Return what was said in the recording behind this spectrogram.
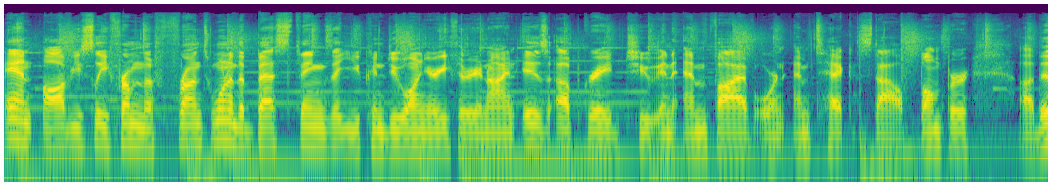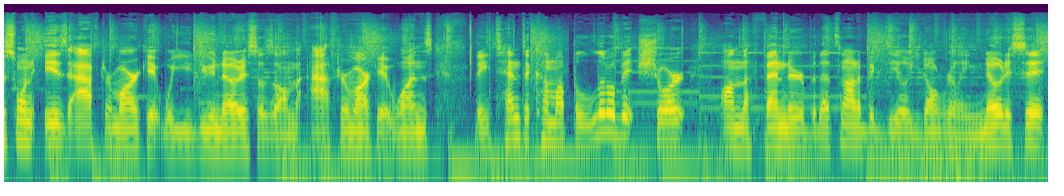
And obviously from the front, one of the best things that you can do on your E39 is upgrade to an M5 or an M-Tech style bumper. Uh, this one is aftermarket. What you do notice is on the aftermarket ones, they tend to come up a little bit short on the fender, but that's not a big deal. You don't really notice it.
